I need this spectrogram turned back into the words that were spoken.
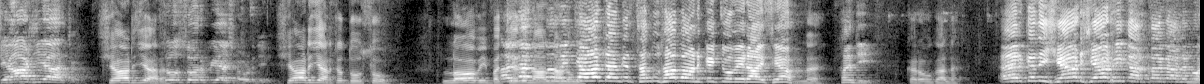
66000 ਚ। 66000 200 ਰੁਪਿਆ ਛੋੜ ਜੇ 66000 ਚੋਂ 200 ਲਓ ਵੀ ਬੱਚੇ ਦੇ ਨਾਲ ਨਾਲ। ਚਾਰ ਡੰਗ ਸੰਧੂ ਸਾਹਿਬ ਆਣ ਕੇ ਚੋਵੇ ਰਾਜ ਸਿਆ ਹਾਂਜੀ। ਕਰੋ ਗੱਲ। ਐਰ ਕਦੀ 66 66 ਹੀ ਕਰਤਾ ਗੱਲ ਮੈਂ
